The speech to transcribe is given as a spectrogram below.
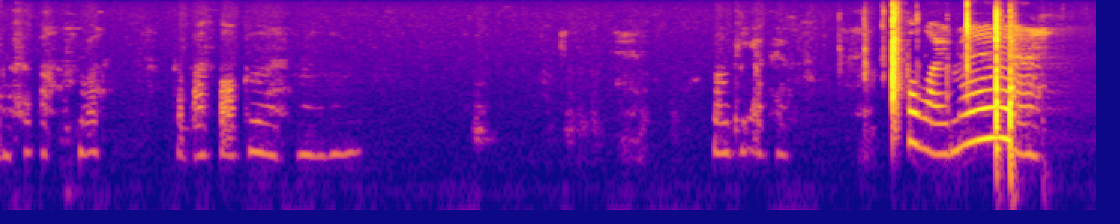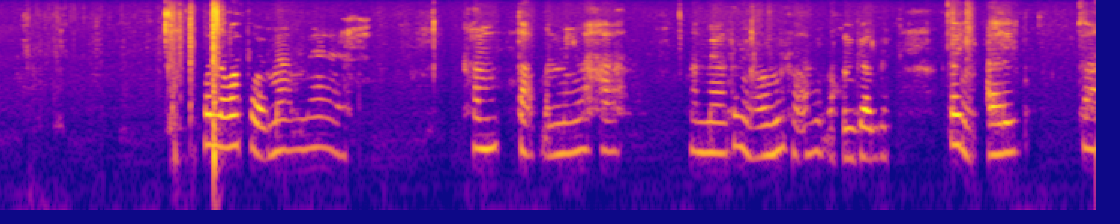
งใช่ปะแล้วกับบัตรซอฟขึ้นมาอืมบางทีอาจจะสวยแม่ พูดเลยว่าสวยมากแม่คำตอบมันนี้นะคะมันแมวต้องอย่างเราไม่ถึงอันหนึ่งคนเดียวเลยต้องอย่างอลิสใช่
